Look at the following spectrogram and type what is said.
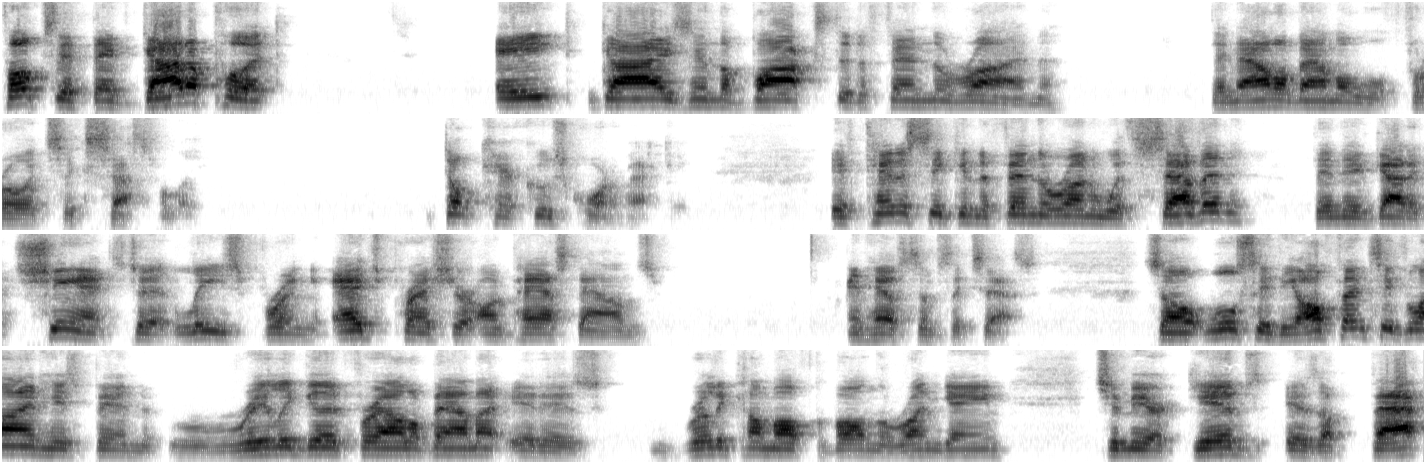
Folks, if they've got to put eight guys in the box to defend the run, then Alabama will throw it successfully. Don't care who's quarterbacking. If Tennessee can defend the run with seven, then they've got a chance to at least bring edge pressure on pass downs and have some success. So we'll see. The offensive line has been really good for Alabama. It has really come off the ball in the run game. Jahmyr Gibbs is a back,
